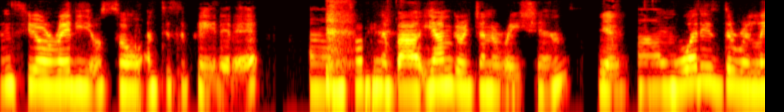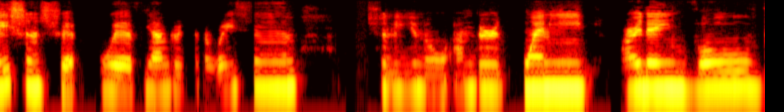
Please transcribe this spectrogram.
since you already also anticipated it. Um, talking about younger generations. Yeah. Um, what is the relationship with younger generation? Actually, you know, under 20 are they involved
